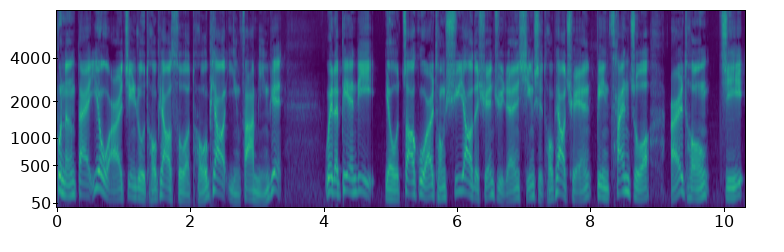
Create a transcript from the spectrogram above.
不能带幼儿进入投票所投票，引发民怨。为了便利有照顾儿童需要的选举人行使投票权，并参酌儿童及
